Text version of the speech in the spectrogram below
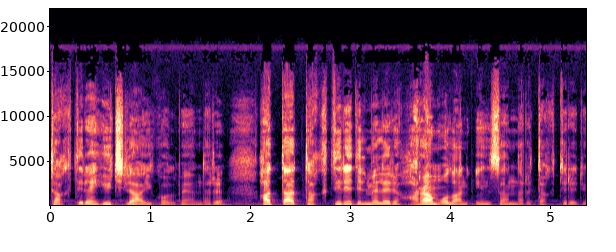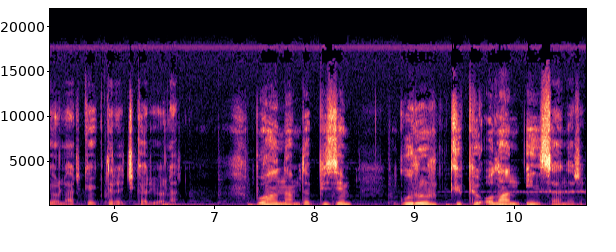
takdire hiç layık olmayanları, hatta takdir edilmeleri haram olan insanları takdir ediyorlar, göklere çıkarıyorlar. Bu anlamda bizim gurur küpü olan insanları,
